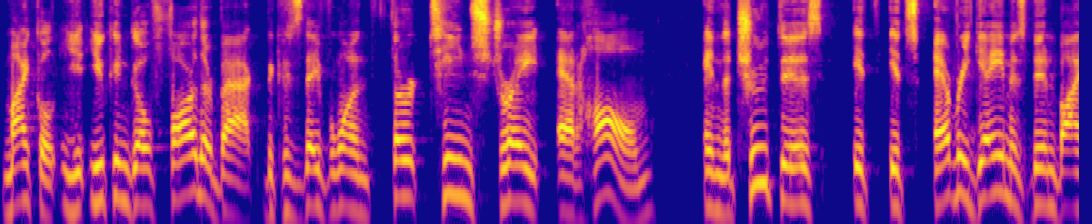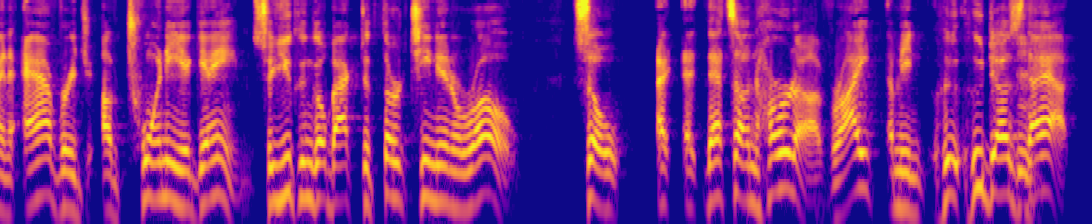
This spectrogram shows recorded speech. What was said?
Michael, you, you can go farther back because they've won 13 straight at home, and the truth is, it, it's every game has been by an average of 20 a game. So you can go back to 13 in a row. So uh, that's unheard of, right? I mean, who, who does hmm. that?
